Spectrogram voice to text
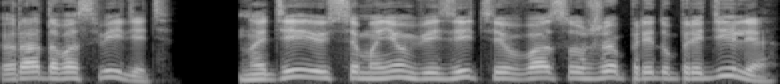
Рада вас видеть. Надеюсь, о моем визите вас уже предупредили?»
